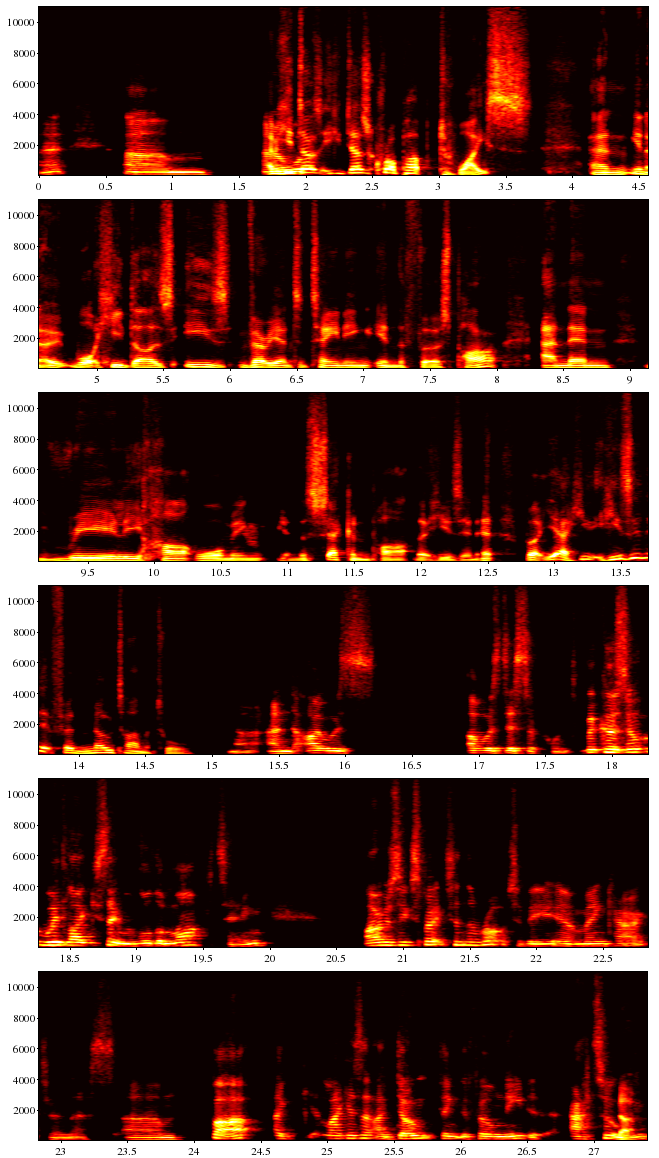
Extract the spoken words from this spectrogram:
in it. Um, I mean, he does he does crop up twice, and you know what he does is very entertaining in the first part, and then really heartwarming in the second part that he's in it. But yeah, he, he's in it for no time at all. No, and I was, I was disappointed because with, like you say, with all the marketing, I was expecting The Rock to be a main character in this. Um, but I, like I said, I don't think the film needed it at all. No,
